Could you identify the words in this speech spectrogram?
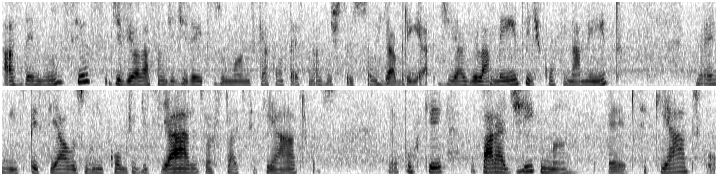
As denúncias de violação de direitos humanos que acontecem nas instituições de, abriga, de asilamento e de confinamento, né, em especial os manicômios judiciários, os hospitais psiquiátricos, né, porque o paradigma é, psiquiátrico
